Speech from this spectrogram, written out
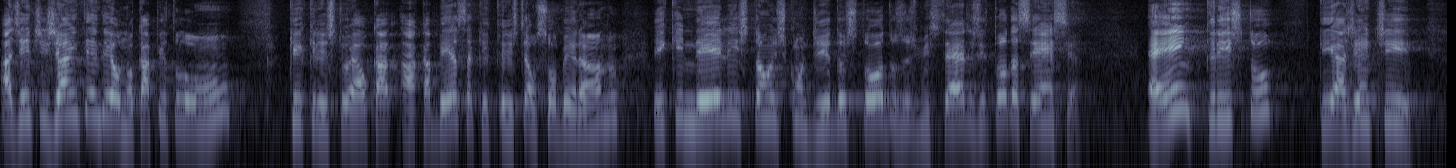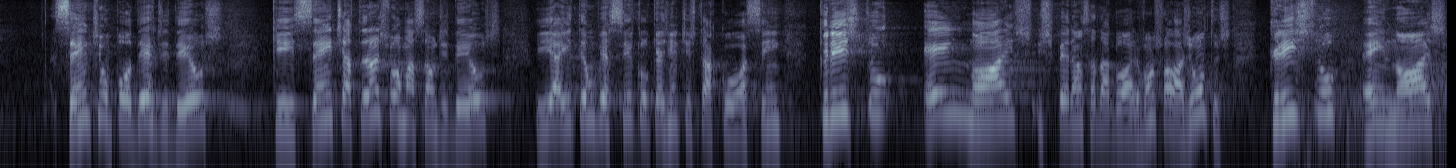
A gente já entendeu no capítulo 1 que Cristo é a cabeça, que Cristo é o soberano e que nele estão escondidos todos os mistérios e toda a ciência. É em Cristo que a gente sente o poder de Deus, que sente a transformação de Deus, e aí tem um versículo que a gente destacou assim: Cristo em nós, esperança da glória. Vamos falar juntos? Cristo em nós,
